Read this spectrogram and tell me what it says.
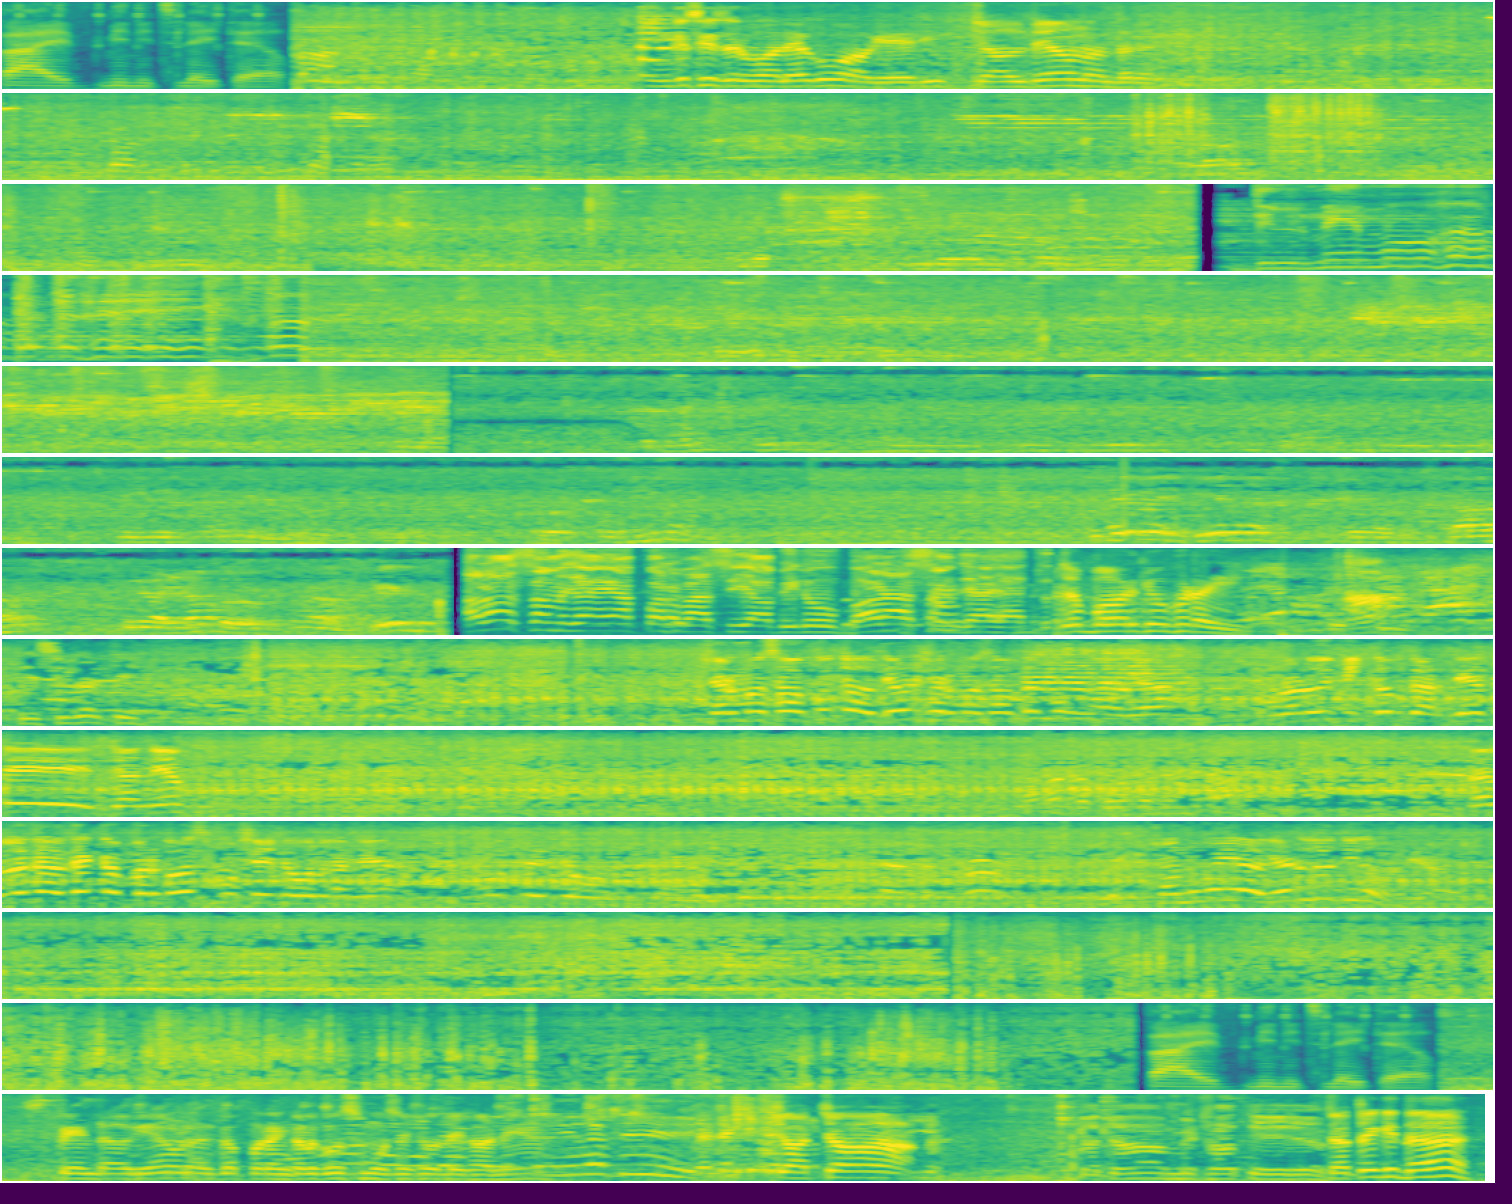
Five minutes later. King Caesar ਵਾਲਿਆਂ ਕੋ ਆ ਗਏ ਜੀ ਚੱਲਦੇ ਆ ਹੁਣ ਅੰਦਰ बड़ा समझाया प्रवासी अभिरू बड़ा समझाया जब बाहर क्यों खड़ाई एसी करके। ਸ਼ਰਮਾ ਸਾਹਿਬ ਕੋਲ ਚੱਲਦੇ ਹੁਣ ਸ਼ਰਮਾ ਸਾਹਿਬ ਦਾ ਫੋਨ ਆ ਗਿਆ ਉਹਨਾਂ ਨੂੰ ਵੀ ਪਿਕਅਪ ਕਰਦੇ ਆ ਤੇ ਜਾਂਦੇ ਆ ਪਹਿਲਾਂ ਚੱਲਦੇ ਕੱਪਰ ਕੋ 5 minutes later. ਪਿੰਡ ਆ ਗਏ ਹੁਣ ਗੱਪਰ ਅੰਕਲ ਕੋ ਸਮੋਸੇ ਛੋਲੇ ਖਾਣੇ ਆ। ਚਾਚਾ। ਚਾਚਾ ਮਿੱਠਾ ਤੇਜ਼। ਚਾਚਾ ਕਿਦਾਂ?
